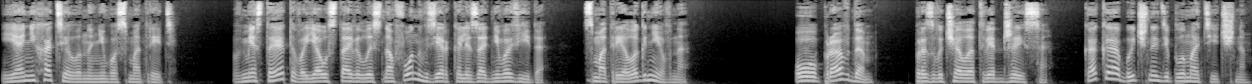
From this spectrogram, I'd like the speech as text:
Я не хотела на него смотреть. Вместо этого я уставилась на фон в зеркале заднего вида. Смотрела гневно. «О, правда?» Прозвучал ответ Джейса, как и обычно дипломатично.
